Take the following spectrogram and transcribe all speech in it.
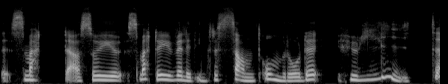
eh, smärta så är ju smärta är ju ett väldigt intressant område. Hur lite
